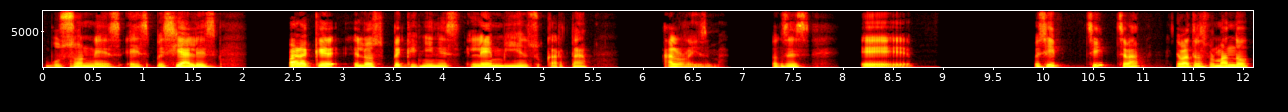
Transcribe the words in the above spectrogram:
buzones especiales para que los pequeñines le envíen su carta a los Reyes Magos. Entonces, eh, pues sí, sí, se va, se va transformando,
